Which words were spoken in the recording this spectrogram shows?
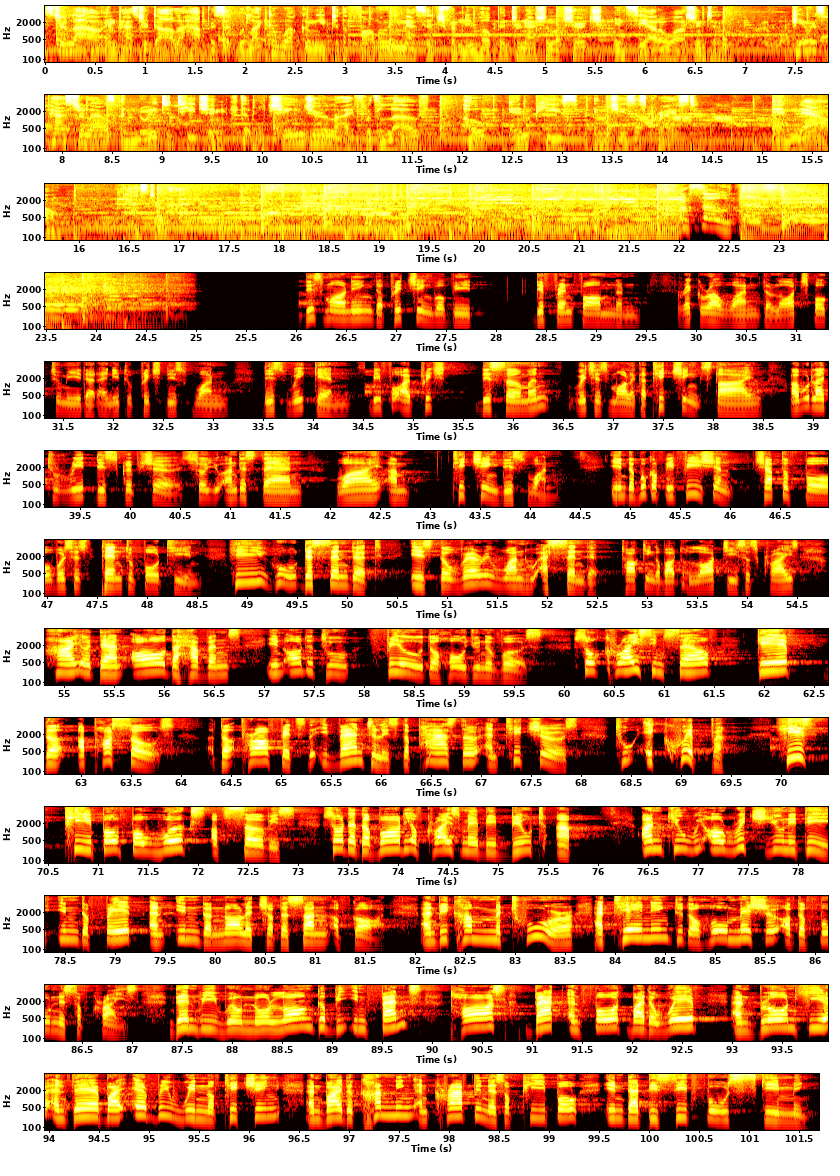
Pastor Lau and Pastor Dala Haprasit would like to welcome you to the following message from New Hope International Church in Seattle, Washington. Here is Pastor Lau's anointed teaching that will change your life with love, hope, and peace in Jesus Christ. And now, Pastor Lau. I'm so thirsty. This morning, the preaching will be different from the regular one. The Lord spoke to me that I need to preach this one this weekend. Before I preach this sermon, which is more like a teaching style, I would like to read this scripture so you understand why I'm teaching this one. In the book of Ephesians, chapter 4, verses 10 to 14, he who descended is the very one who ascended, talking about the Lord Jesus Christ, higher than all the heavens in order to fill the whole universe. So Christ Himself gave the apostles, the prophets, the evangelists, the pastor, and teachers to equip His people for works of service so that the body of Christ may be built up until we all reach unity in the faith and in the knowledge of the Son of God and become mature, attaining to the whole measure of the fullness of Christ. Then we will no longer be infants, tossed back and forth by the wave and blown here and there by every wind of teaching and by the cunning and craftiness of people in that deceitful scheming.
